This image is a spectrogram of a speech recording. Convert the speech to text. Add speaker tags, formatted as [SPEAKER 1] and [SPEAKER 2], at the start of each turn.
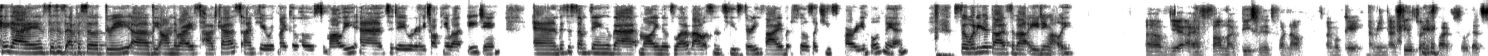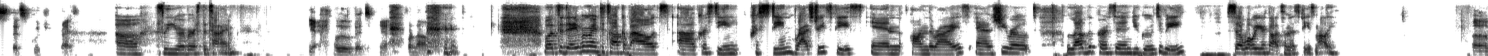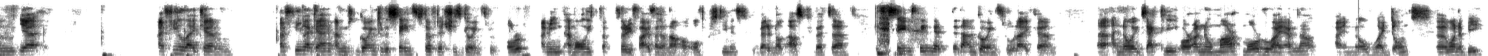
[SPEAKER 1] Hey guys, this is episode three of the On the Rise podcast. I'm here with my co host Molly, and today we're going to be talking about aging. And this is something that Molly knows a lot about since he's 35, but feels like he's already an old man. So, what are your thoughts about aging, Molly?
[SPEAKER 2] Um, yeah, I have found my peace with it for now. I'm okay. I mean, I feel 25, so that's that's good, right?
[SPEAKER 1] Oh, so you reverse the time?
[SPEAKER 2] Yeah, a little bit. Yeah, for now.
[SPEAKER 1] well, today we're going to talk about uh, Christine Christine Bradstreet's piece in On the Rise, and she wrote "Love the person you grew to be." So, what were your thoughts on this piece, Molly?
[SPEAKER 2] Um, yeah, I feel like um, I feel like I'm, I'm going through the same stuff that she's going through. Or, I mean, I'm only 35. I don't know how old Christine is. You better not ask. But um, same thing that, that I'm going through. Like, um, uh, I know exactly, or I know more, more who I am now. I know who I don't uh, want to be.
